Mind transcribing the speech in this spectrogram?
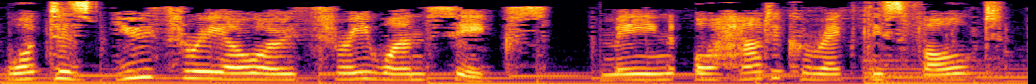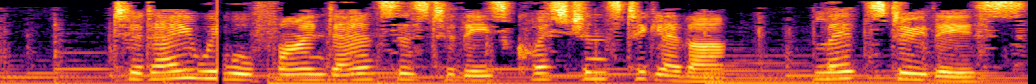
What does U300316 mean, or how to correct this fault? Today we will find answers to these questions together. Let's do this.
